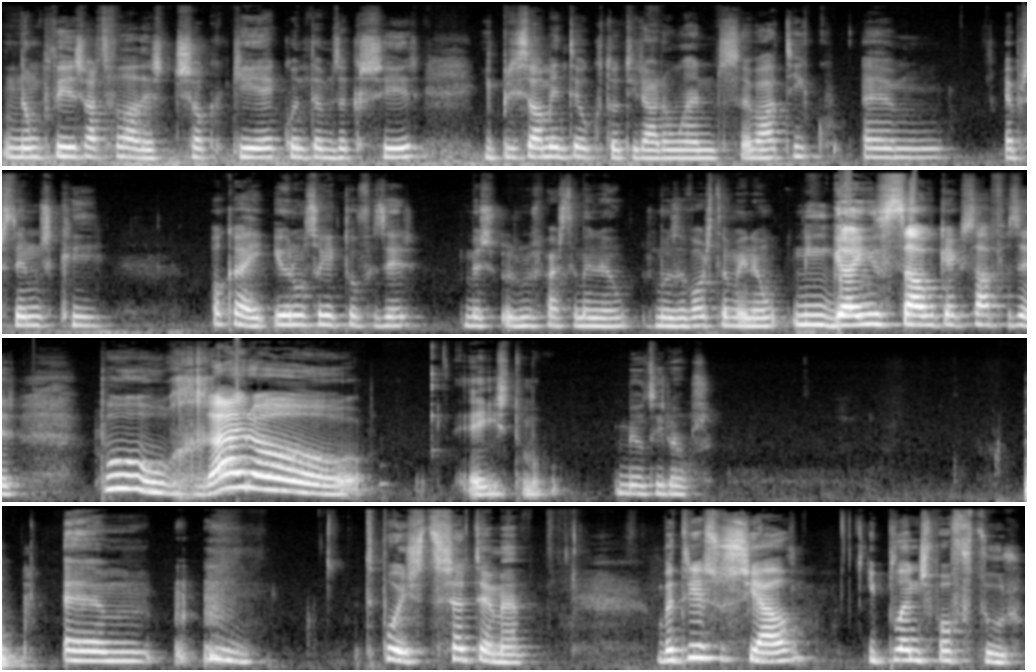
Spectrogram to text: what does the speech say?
não podia deixar de falar deste choque que é quando estamos a crescer, e principalmente eu que estou a tirar um ano sabático, um, apercebemos que, ok, eu não sei o que é que estou a fazer, mas os meus pais também não, os meus avós também não, ninguém sabe o que é que está a fazer. Porreiro! É isto, meus irmãos. Um, depois, terceiro tema: bateria social e planos para o futuro.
